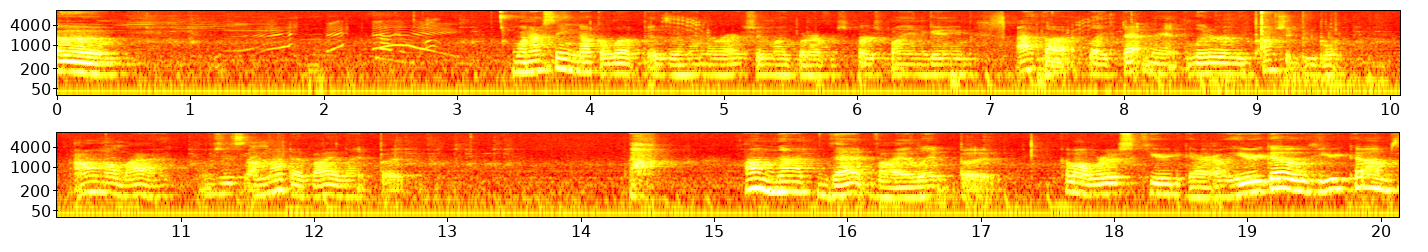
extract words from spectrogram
um, when I seen Knuckle Up as an interaction, like when I was first playing the game, I thought like that meant literally punching people. I don't know why. I'm just I'm not that violent, but I'm not that violent, but come on, where's the security guard? Oh, here he goes. Here he comes.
